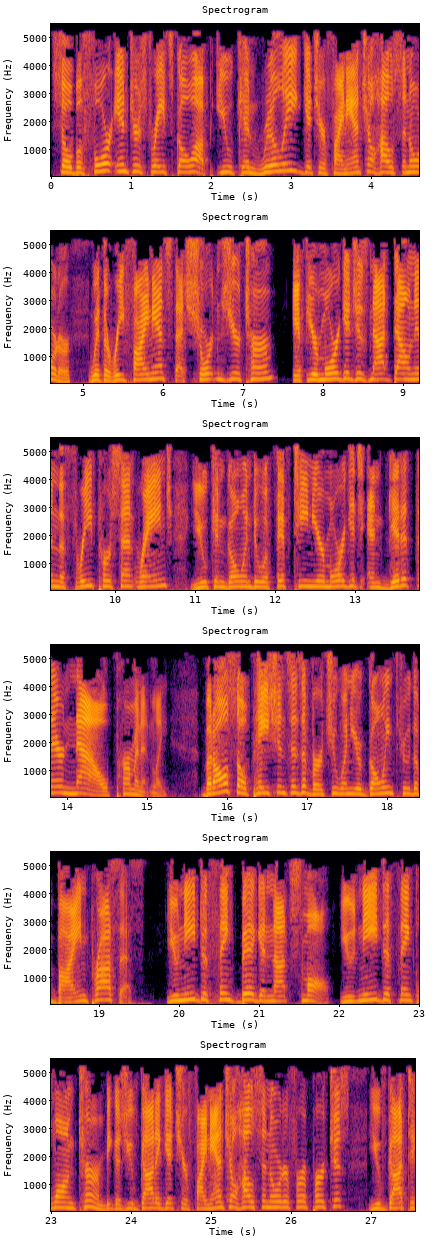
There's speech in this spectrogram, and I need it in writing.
So before interest rates go up, you can really get your financial house in order with a refinance that shortens your term if your mortgage is not down in the 3% range, you can go into a 15 year mortgage and get it there now permanently. But also, patience is a virtue when you're going through the buying process. You need to think big and not small. You need to think long term because you've got to get your financial house in order for a purchase. You've got to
